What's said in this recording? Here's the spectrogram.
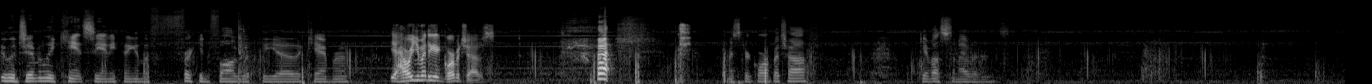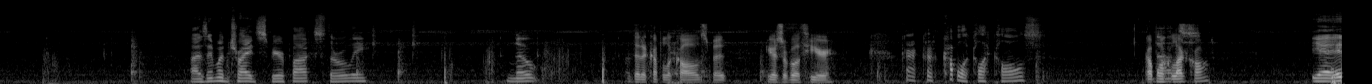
You legitimately can't see anything in the freaking fog with the uh, the camera. Yeah, how are you meant to get Gorbachevs? Mr. Gorbachev, give us some evidence. Uh, has anyone tried Spirit Box thoroughly? Nope. I did a couple of calls, but you guys are both here. A couple of collect calls. couple of collect calls? Yeah. It...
